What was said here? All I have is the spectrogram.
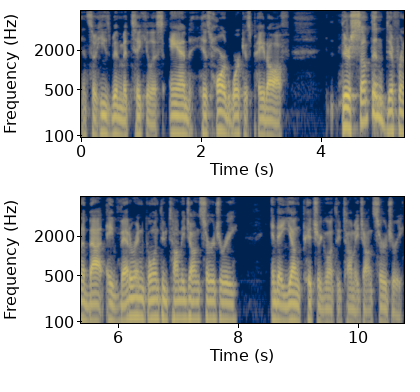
And so he's been meticulous and his hard work has paid off. There's something different about a veteran going through Tommy John surgery and a young pitcher going through Tommy John surgery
